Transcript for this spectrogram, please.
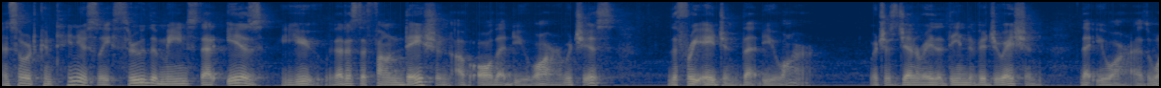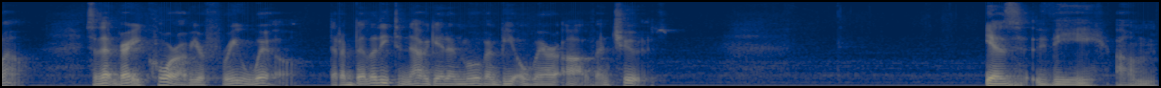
And so it continuously, through the means that is you, that is the foundation of all that you are, which is the free agent that you are, which has generated the individuation that you are as well. So that very core of your free will that ability to navigate and move and be aware of and choose, is the, um,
